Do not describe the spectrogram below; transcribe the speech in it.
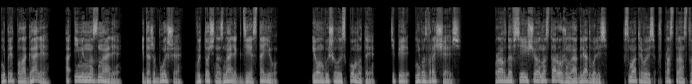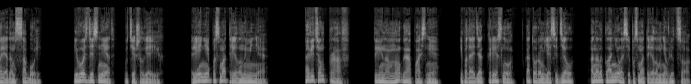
Не предполагали, а именно знали, и даже больше, вы точно знали, где я стою. И он вышел из комнаты, теперь не возвращаюсь. Правда, все еще настороженно оглядывались, всматриваясь в пространство рядом с собой. «Его здесь нет», — утешил я их. Рения посмотрела на меня. «А ведь он прав. Ты намного опаснее». И, подойдя к креслу, в котором я сидел, она наклонилась и посмотрела мне в лицо.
